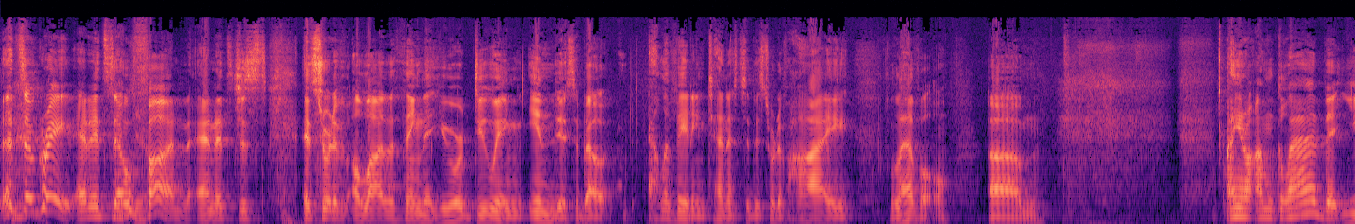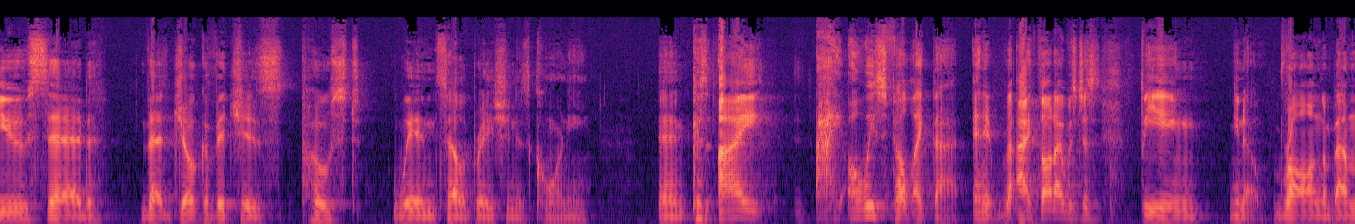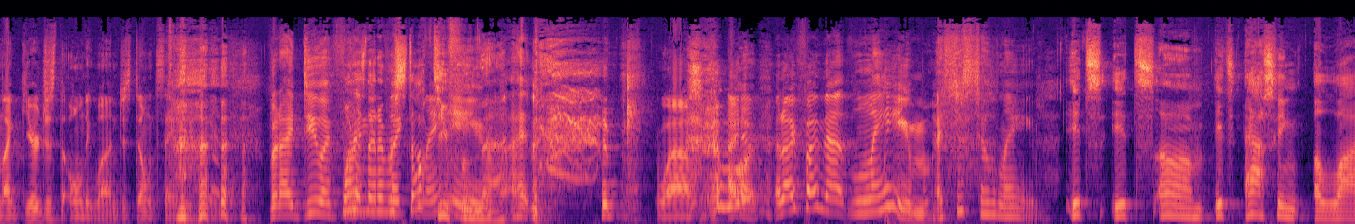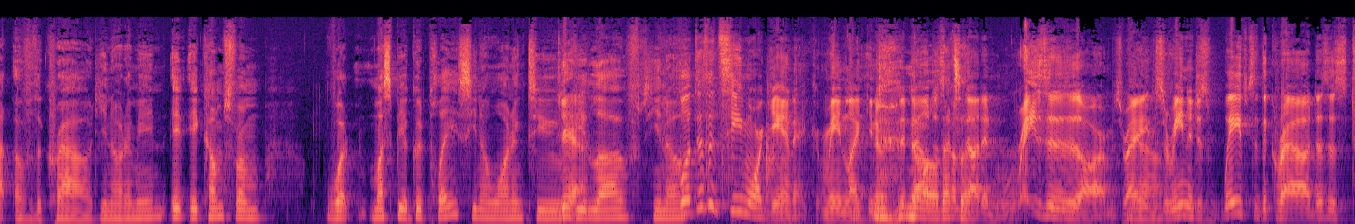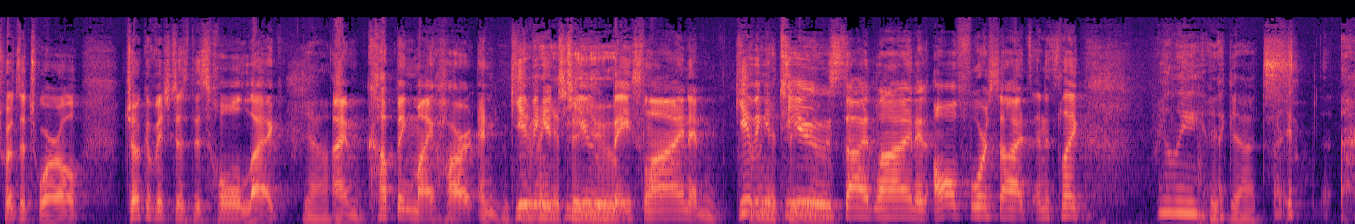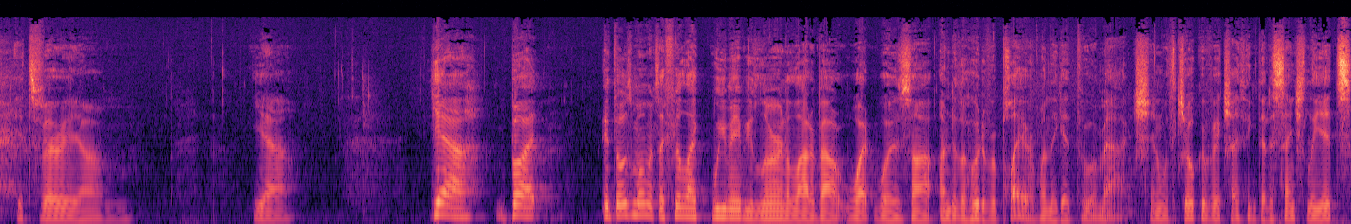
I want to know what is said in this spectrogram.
That's so great, and it's so fun, and it's just it's sort of a lot of the thing that you're doing in this about elevating tennis to this sort of high level. Um, you know, I'm glad that you said that Djokovic's post-win celebration is corny, and because I, I always felt like that, and it, I thought I was just being, you know, wrong about. I'm like, you're just the only one. Just don't say anything. but I do. I find When has that ever like, stopped you from that? I- wow. I and I find that lame. It's just so lame. it's it's um it's asking a lot of the crowd. You know what I mean? It it comes from what must be a good place. You know, wanting to Yeah. be loved. You know. Well, it doesn't seem organic. I mean, like, you know, Nadal No, just comes a- out and raises his arms, right? Yeah. Serena just waves to the crowd, does this towards a twirl. Djokovic does this whole like, Yeah. I'm cupping my heart and giving, it, to, you, baseline and giving, it, to, you, sideline and all four sides. And it's like, really? It- Like, yeah, it's it- it's very um, yeah, yeah. But at those moments, I feel like we maybe learn a lot about what was uh, under the hood of a player when they get through a match. And with Djokovic, I think that essentially it's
